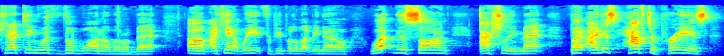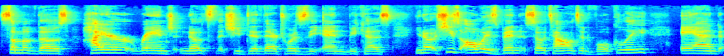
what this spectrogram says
connecting with the one a little bit. Um, I can't wait for people to let me know what this song actually meant. But I just have to praise some of those higher range notes that she did there towards the end because, you know, she's always been so talented vocally. And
